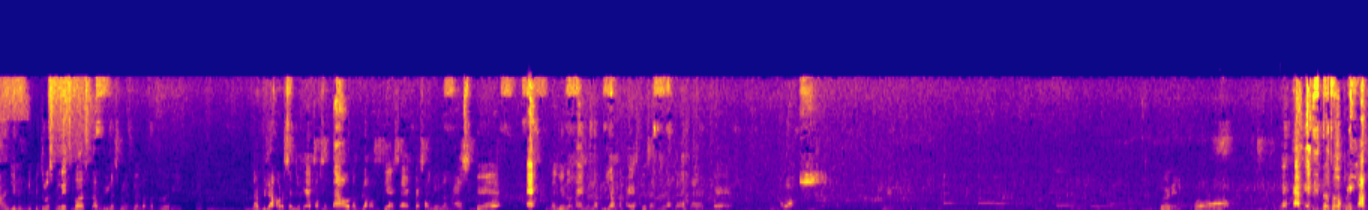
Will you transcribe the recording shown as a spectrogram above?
Anjir di 17 menit bahas Nabila 99 apa 2000. Nabila kalau sanjung cok setahun, Nabila kalau di SMP, sanjung 6 SD. Eh, sanjung 6 SD, Nabila 6 SD, sanjung 1 SMP. Alah, 2000 eh kaget ditutupi kan.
